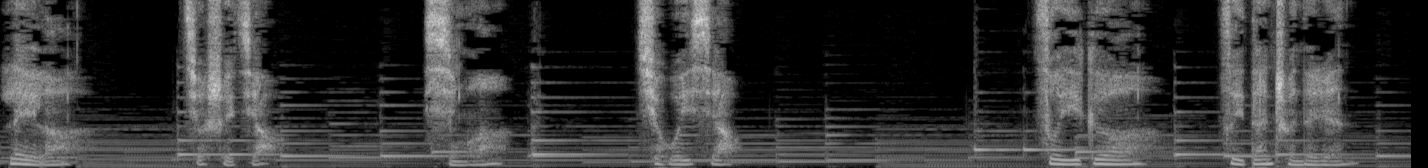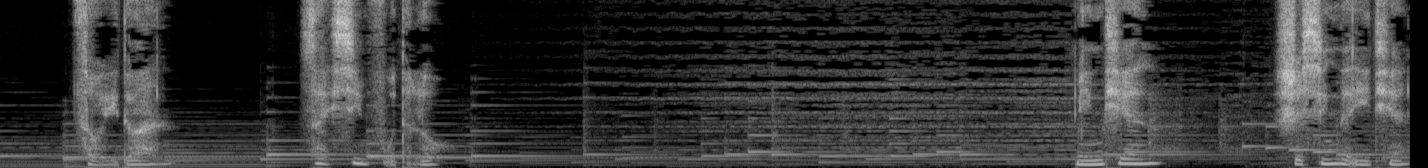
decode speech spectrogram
累了就睡觉，醒了就微笑。做一个最单纯的人，走一段最幸福的路。明天是新的一天。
